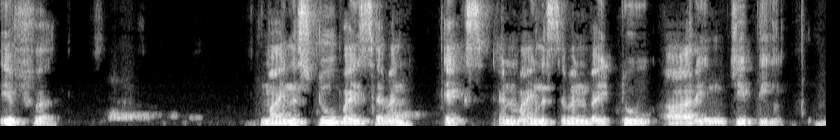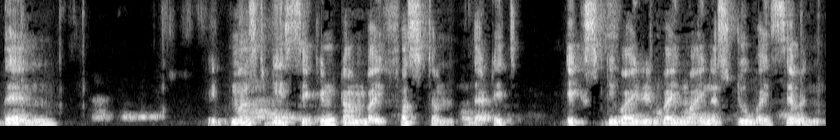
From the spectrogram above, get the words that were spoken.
if minus 2 by 7 x and minus 7 by 2 are in GP, then it must be second term by first term that is x divided by minus 2 by 7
